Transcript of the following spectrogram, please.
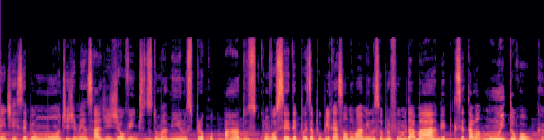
Gente recebeu um monte de mensagens de ouvintes do Mamilos preocupados com você depois da publicação do Mamilo sobre o filme da Barbie, porque você tava muito rouca.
